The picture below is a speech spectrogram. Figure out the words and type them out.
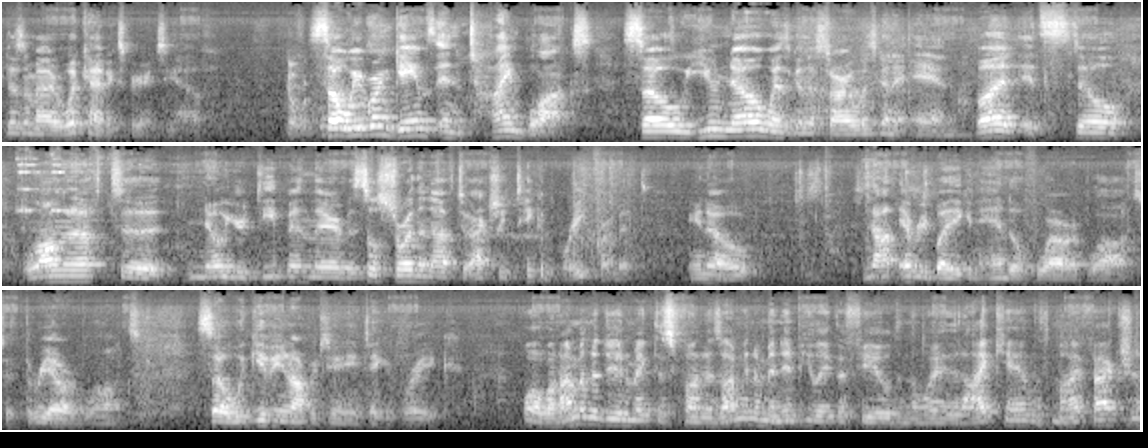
It Doesn't matter what kind of experience you have. So we run games in time blocks. So you know when it's gonna start, when it's gonna end, but it's still long enough to know you're deep in there, but still short enough to actually take a break from it. You know, not everybody can handle four-hour blocks or three-hour blocks. So we give you an opportunity to take a break. Well, what I'm going to do to make this fun is I'm going to manipulate the field in the way that I can with my faction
